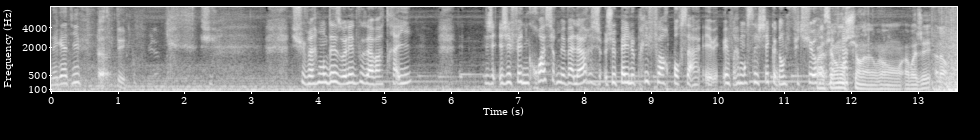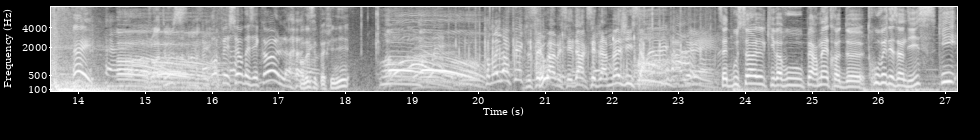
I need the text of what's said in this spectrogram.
Négatif Je suis vraiment désolée de vous avoir trahi. J'ai fait une croix sur mes valeurs, je, je paye le prix fort pour ça. Et, et vraiment, sachez que dans le futur, Ouais, je c'est vraiment ferai- chiant là, on va en abréger. Alors, hey Bonjour à tous. Professeur des écoles Attendez, c'est pas fini. Comment il a fait Je sais pas, mais c'est dingue, c'est de la magie ça. Cette boussole qui va vous permettre de trouver des indices qui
